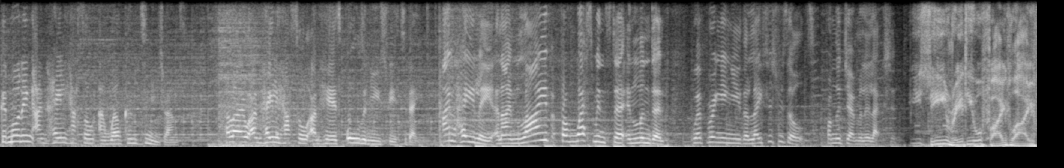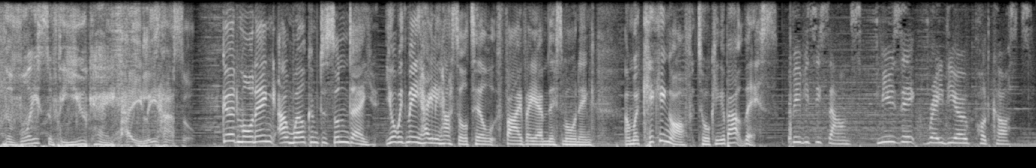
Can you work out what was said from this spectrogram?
Good morning, I'm Hayley Hassall and welcome to Newsround. Hello, I'm Hayley Hassall and here's all the news for you today. I'm Hayley and I'm live from Westminster in London. We're bringing you the latest results from the general election. BBC Radio 5 Live. The voice of the UK. Hayley Hassall. Good morning and welcome to Sunday. You're with me, Hayley Hassall, till 5am this morning. And we're kicking off talking about this. BBC Sounds. Music, radio, podcasts.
